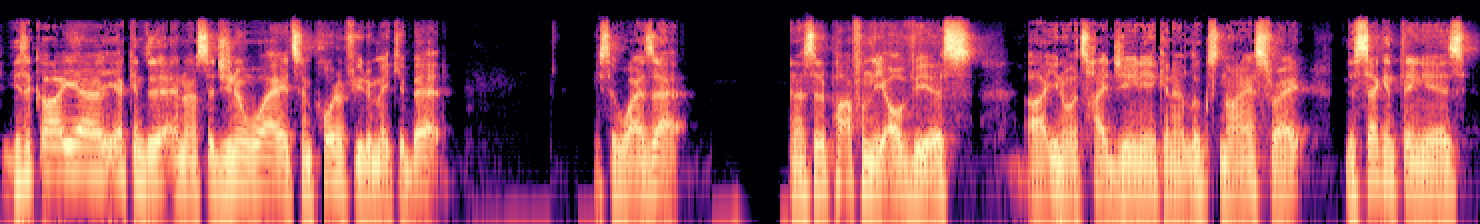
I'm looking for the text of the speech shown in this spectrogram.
he's like oh yeah, yeah i can do that. And i said you know why it's important for you to make your bed? He said why is that and I said, apart from the obvious, uh, you know, it's hygienic and it looks nice, right? The second thing is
